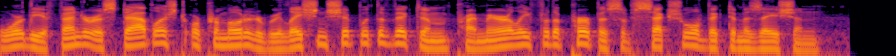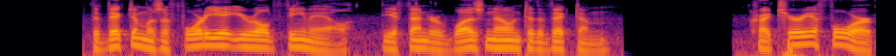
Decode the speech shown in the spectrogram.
or the offender established or promoted a relationship with the victim primarily for the purpose of sexual victimization. The victim was a 48-year-old female. The offender was known to the victim. Criteria 4.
